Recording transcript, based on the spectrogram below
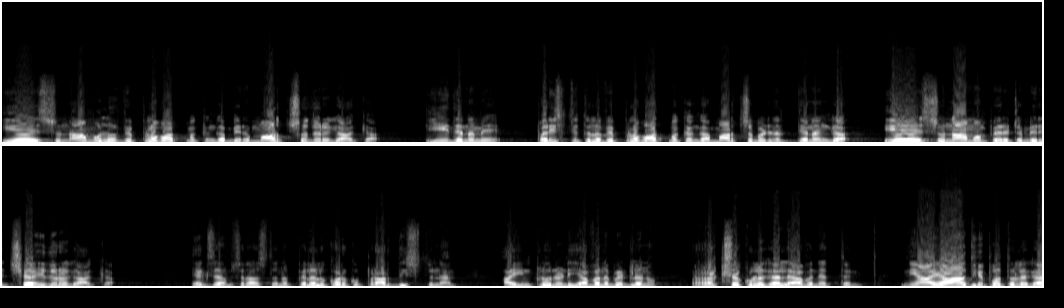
ఏసు నాములో విప్లవాత్మకంగా మీరు మార్చుదురుగాక. ఈ దినమే పరిస్థితుల విప్లవాత్మకంగా మార్చబడిన దినంగా ఏ నామం పేరిట మీరు చేయుదురుగాక. ఎగ్జామ్స్ రాస్తున్న పిల్లల కొరకు ప్రార్థిస్తున్నాను. ఆ ఇంట్లో నుండి యవ్వన బిడ్డలను రక్షకులుగా లేవనెత్తండి. న్యాయాధిపతులుగా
